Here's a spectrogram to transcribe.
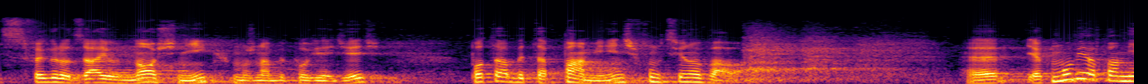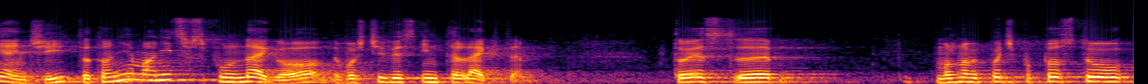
swego rodzaju nośnik, można by powiedzieć, po to, aby ta pamięć funkcjonowała. E, jak mówię o pamięci, to to nie ma nic wspólnego właściwie z intelektem. To jest, e, można by powiedzieć, po prostu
